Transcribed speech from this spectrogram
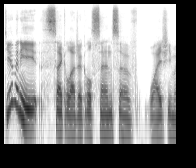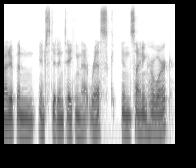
Do you have any psychological sense of why she might have been interested in taking that risk in signing her work?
